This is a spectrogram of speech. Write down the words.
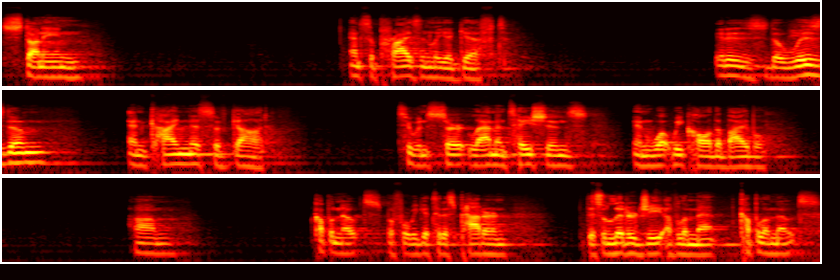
stunning, and surprisingly a gift. It is the wisdom and kindness of God to insert lamentations in what we call the Bible. Um, a couple notes before we get to this pattern this liturgy of lament. Couple of notes.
